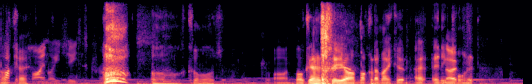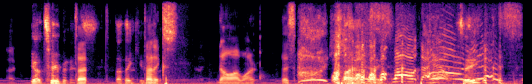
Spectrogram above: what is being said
fucking Okay. finally. Jesus Christ. oh god. Come on. I'll guarantee you I'm not gonna make it at any Nope. point. You got two minutes. Don't- I think you. Don't ex- No, I won't. There's. Oh, Whoa, whoa, whoa, whoa, what the hell? See? Yes!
